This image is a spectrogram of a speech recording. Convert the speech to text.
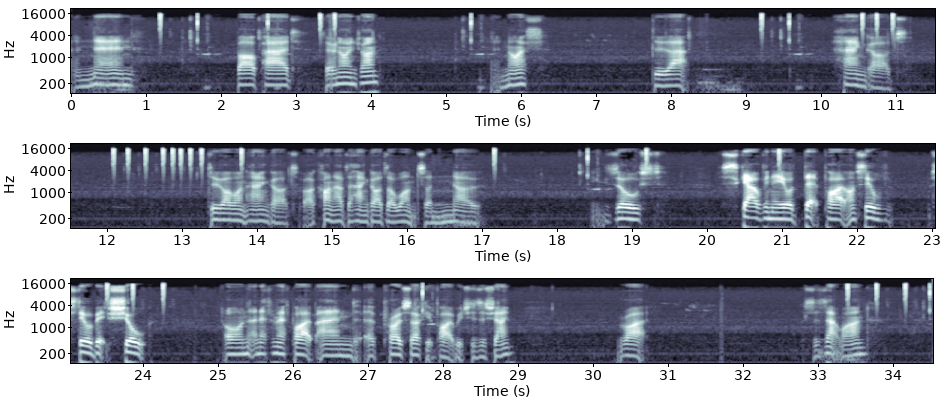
And then bar pad. Is there an orange one? Yeah, nice do that hand guards do I want handguards? I can't have the handguards I want, so no. Exhaust, Scalvini or DEP pipe. I'm still still a bit short on an FMF pipe and a pro circuit pipe, which is a shame. Right. This is that one.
